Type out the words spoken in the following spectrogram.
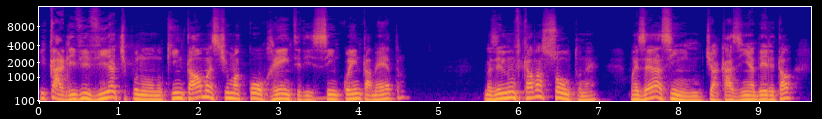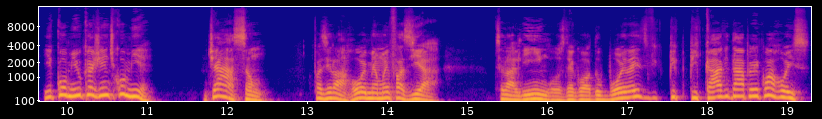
E, cara, ele vivia, tipo, no, no quintal, mas tinha uma corrente de 50 metros. Mas ele não ficava solto, né? Mas era assim, tinha a casinha dele e tal. E comia o que a gente comia. Não tinha ração. Fazia arroz, minha mãe fazia, sei lá, língua, os negócios do boi, aí pi- picava e dava pra ele com arroz.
